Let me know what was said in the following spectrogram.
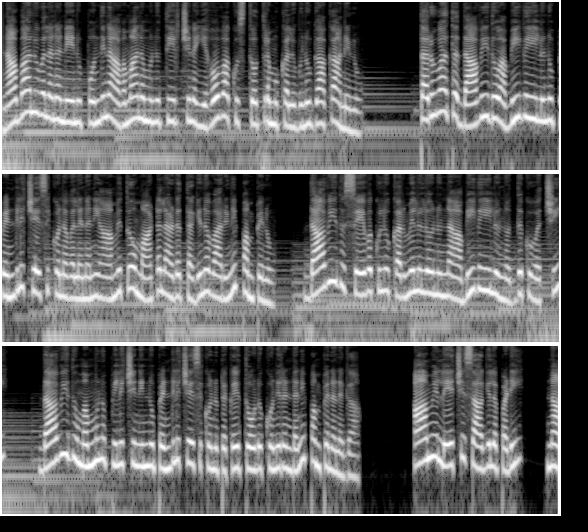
నాబాలు వలన నేను పొందిన అవమానమును తీర్చిన యహోవాకు స్తోత్రము కలుగునుగాక అనెను. తరువాత దావీదు అబీగయిలును పెండ్లి చేసుకొనవలెనని ఆమెతో మాటలాడ తగిన వారిని పంపెను. దావీదు సేవకులు కర్మెలులోనున్న అబీగయిలు నొద్దకు వచ్చి దావీదు మమ్మును పిలిచి నిన్ను పెండ్లి చేసుకొనుటకై తోడు కొనిరండని పంపెననగా. ఆమె లేచి సాగిలపడి నా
